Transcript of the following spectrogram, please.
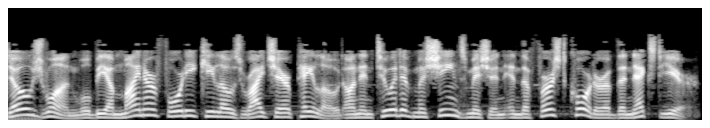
Doge 1 will be a minor 40 kilos rideshare payload on Intuitive Machines mission in the first quarter of the next year.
